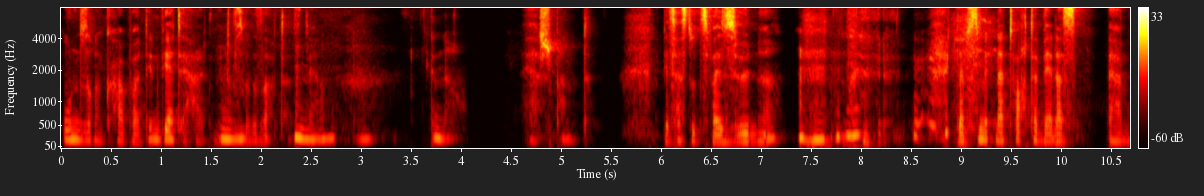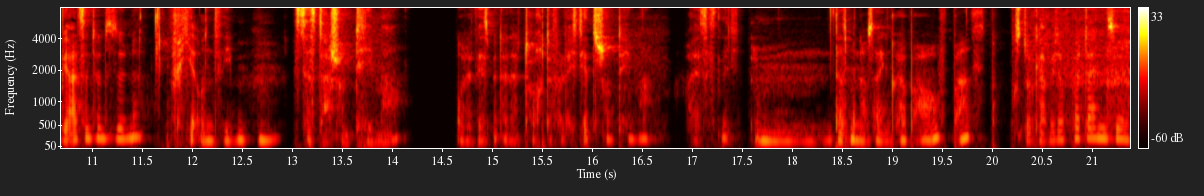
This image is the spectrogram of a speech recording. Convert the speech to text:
unseren Körper den Wert erhalten, wie mhm. du so gesagt hast. Mhm. Ja. Genau. Ja, spannend. Jetzt hast du zwei Söhne. Mhm. Glaubst du, mit einer Tochter wäre das, äh, wie alt sind deine Söhne? Vier und sieben. Mhm. Ist das da schon Thema? Oder wäre es mit deiner Tochter vielleicht jetzt schon Thema? Weiß es nicht. Ähm, dass man auf seinen Körper aufpasst. Musst du, glaube ich, auch bei deinen Söhnen.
